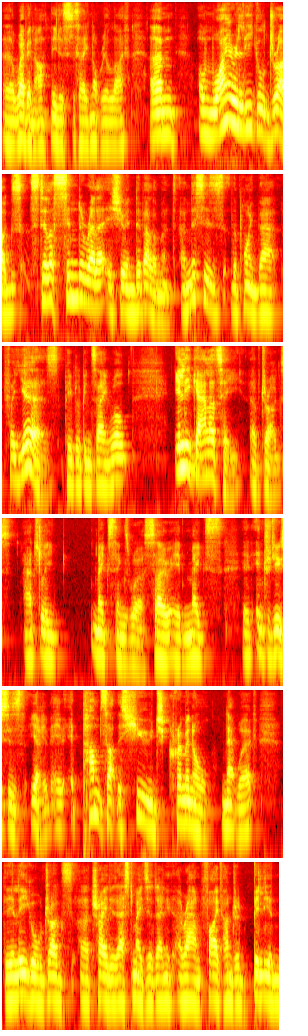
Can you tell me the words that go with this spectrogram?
webinar, needless to say, not real life, um, on why are illegal drugs still a Cinderella issue in development? And this is the point that for years people have been saying, well, illegality of drugs actually makes things worse. So it makes it introduces, you know, it, it pumps up this huge criminal network the illegal drugs uh, trade is estimated at around $500 billion,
